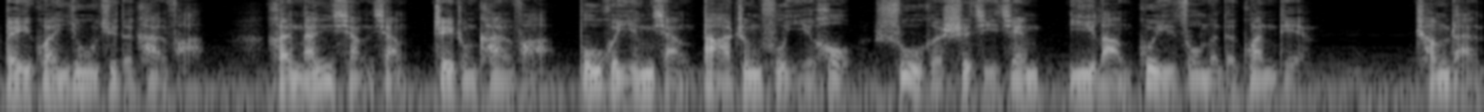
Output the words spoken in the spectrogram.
悲观忧惧的看法。很难想象这种看法不会影响大征服以后数个世纪间伊朗贵族们的观点。诚然，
